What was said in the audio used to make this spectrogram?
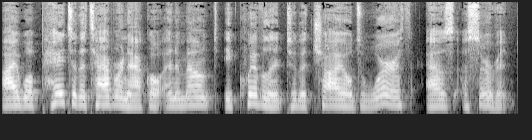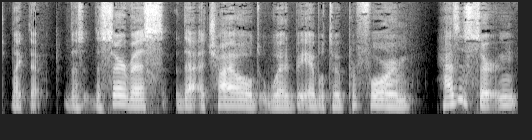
I will pay to the tabernacle an amount equivalent to the child's worth as a servant. Like the, the, the service that a child would be able to perform has a certain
